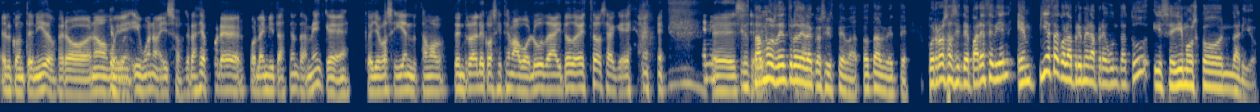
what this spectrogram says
el contenido, pero no, muy bien. Y bueno, eso, gracias por, por la invitación también, que, que, os llevo siguiendo. Estamos dentro del ecosistema Boluda y todo esto, o sea que... Estamos dentro del ecosistema, totalmente. Pues Rosa, si te parece bien, empieza con la primera pregunta tú y seguimos con Darío.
